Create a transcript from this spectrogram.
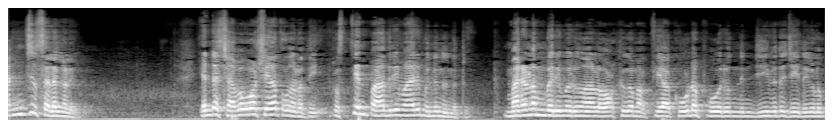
അഞ്ച് സ്ഥലങ്ങളിൽ എന്റെ ശവഘോഷയാത്ര നടത്തി ക്രിസ്ത്യൻ പാതിരിമാര് മുന്നിൽ നിന്നിട്ട് മരണം വരും ഒരു നാൾ ഓർക്കുക മർത്തിയ കൂടെ പോരും നിൻ ജീവിത ചെയ്തികളും.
